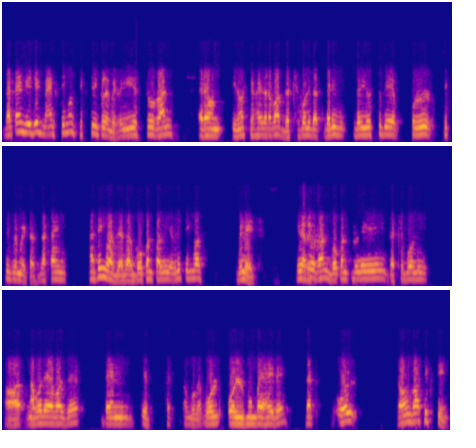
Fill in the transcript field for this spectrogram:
That time we did maximum 16 kilometers. We used to run around University of Hyderabad, Gachibowli. That there is there used to be a full 16 kilometers. That time nothing was there. Gopanpalli, everything was village. We used to run Gopanpalli, Gachibowli, uh, Navodaya was there. Then it old old Mumbai highway. That old round was 16.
